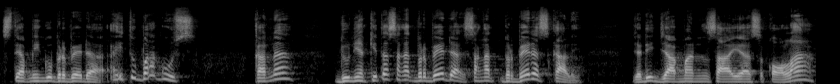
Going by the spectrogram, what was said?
setiap minggu berbeda. Ah, itu bagus. Karena dunia kita sangat berbeda, sangat berbeda sekali. Jadi zaman saya sekolah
